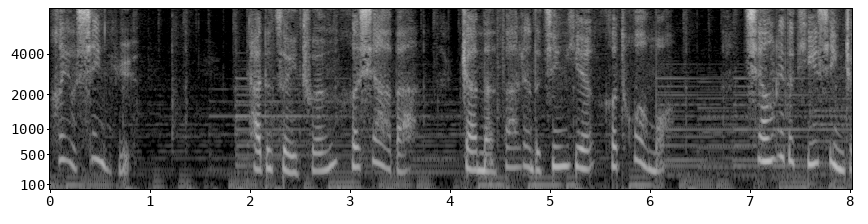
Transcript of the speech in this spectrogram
和有性欲。她的嘴唇和下巴沾满发亮的精液和唾沫，强烈的提醒着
